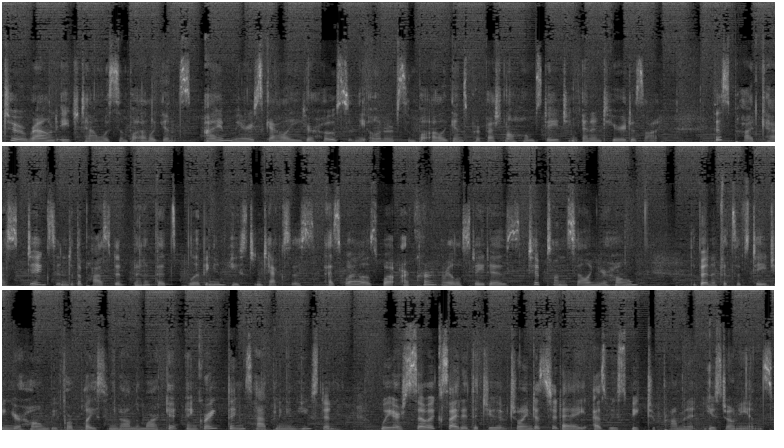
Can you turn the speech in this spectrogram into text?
to Around H Town with Simple Elegance. I am Mary Scally, your host and the owner of Simple Elegance Professional Home Staging and Interior Design. This podcast digs into the positive benefits of living in Houston, Texas, as well as what our current real estate is, tips on selling your home, the benefits of staging your home before placing it on the market, and great things happening in Houston. We are so excited that you have joined us today as we speak to prominent Houstonians.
